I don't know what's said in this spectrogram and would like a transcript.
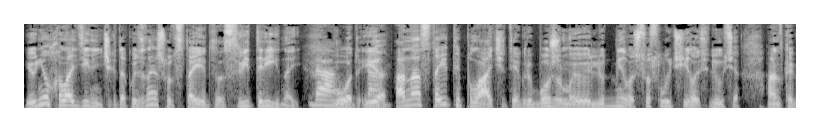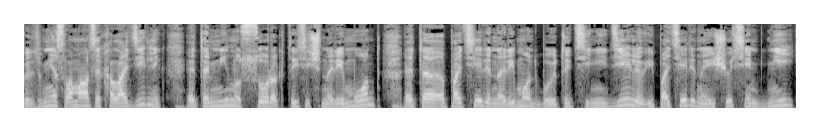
И у нее холодильничек такой, знаешь, вот стоит с витриной. Да, вот. И да. она стоит и плачет. Я говорю, боже мой, Людмила, что случилось, Люся? Она такая говорит, у меня сломался холодильник, это минус 40 тысяч на ремонт, это потеряно, ремонт будет идти неделю, и потеряно еще 7 дней,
